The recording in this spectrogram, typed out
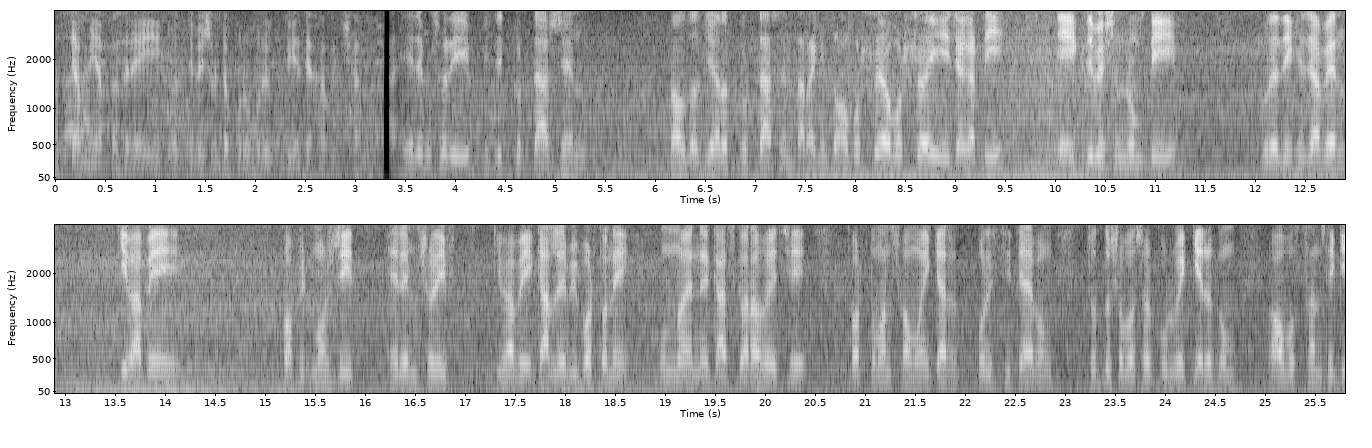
আজকে আমি আপনাদের এই এক্সিবিশনটা পুরোপুরি ঘুরিয়ে দেখাবো ইনশাআল্লাহ। হেরেম শরীফ ভিজিট করতে আসেন রওজা জিয়ারত করতে আসেন তারা কিন্তু অবশ্যই অবশ্যই এই জায়গাটি এই এক্সিবিশন রুমটি ঘুরে দেখে যাবেন কীভাবে প্রফিট মসজিদ, হেরেম শরীফ কীভাবে কালের বিবর্তনে উন্নয়নের কাজ করা হয়েছে, বর্তমান সময়কার পরিস্থিতি এবং চোদ্দোশো বছর পূর্বে কীরকম অবস্থান থেকে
